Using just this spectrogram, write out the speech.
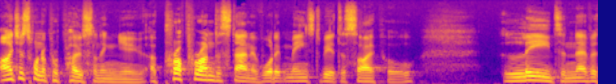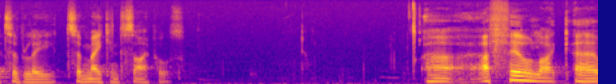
I just want to propose something new. A proper understanding of what it means to be a disciple leads inevitably to making disciples. Uh, I feel like uh,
